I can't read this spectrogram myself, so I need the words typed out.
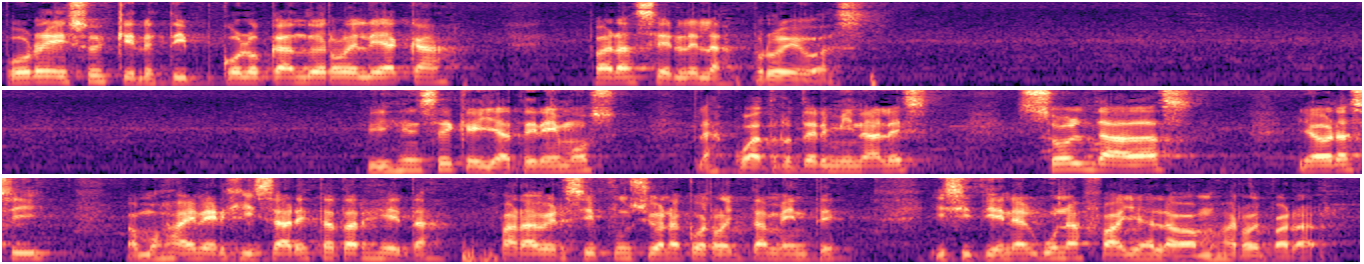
Por eso es que le estoy colocando relé acá para hacerle las pruebas. Fíjense que ya tenemos las cuatro terminales soldadas y ahora sí vamos a energizar esta tarjeta para ver si funciona correctamente y si tiene alguna falla la vamos a reparar.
